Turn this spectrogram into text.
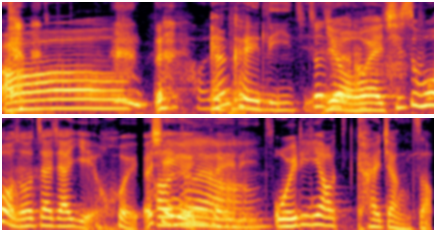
感。哦，对，好像可以理解。有哎、欸，其实我有时候在家也会，而且也可以理解。我一定要开降噪，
